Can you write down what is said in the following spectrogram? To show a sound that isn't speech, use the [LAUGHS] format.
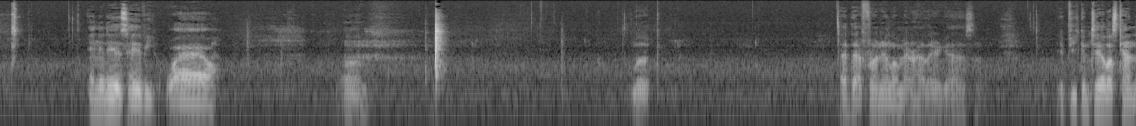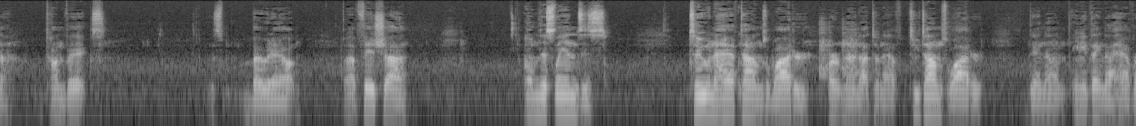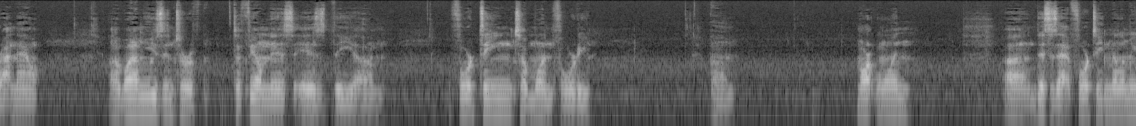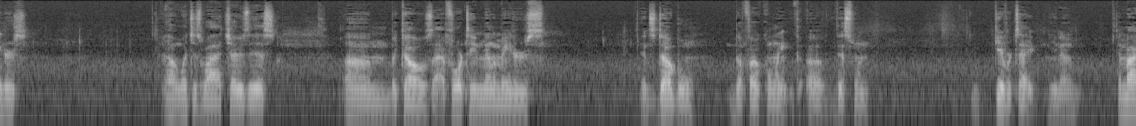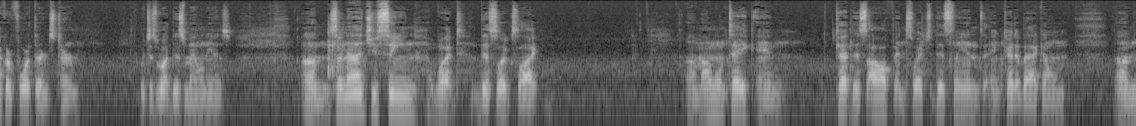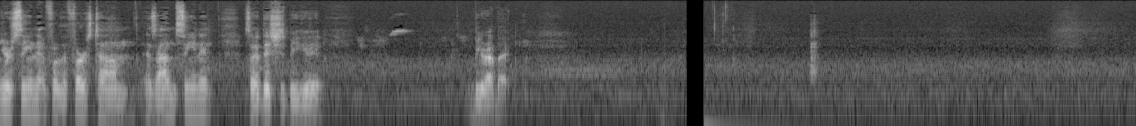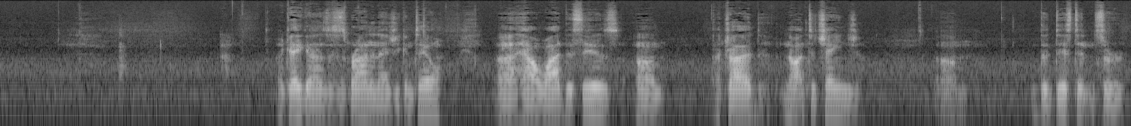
And it is heavy. Wow. Um, look. At that front element right there guys. If you can tell it's kind of convex. It's bowed out. Uh, fish eye. Um, this lens is two and a half times wider, or no, not two and a half, two times wider than um, anything that I have right now. Uh, what I'm using to to film this is the um, 14 to 140 um, Mark One uh, this is at 14 millimeters, uh, which is why I chose this. Um, because at 14 millimeters, it's double the focal length of this one, give or take, you know, in micro four thirds term, which is what this mount is. Um, so now that you've seen what this looks like, um, I'm going to take and cut this off and switch this lens and cut it back on. Um, you're seeing it for the first time as I'm seeing it, so this should be good. Be right back. Okay guys, this is Brian and as you can tell uh, how wide this is, um, I tried not to change um, the distance or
